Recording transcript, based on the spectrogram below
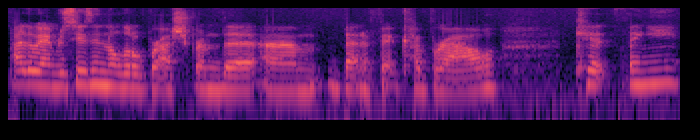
By the way, I'm just using the little brush from the um, Benefit Ka-Brow kit thingy.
